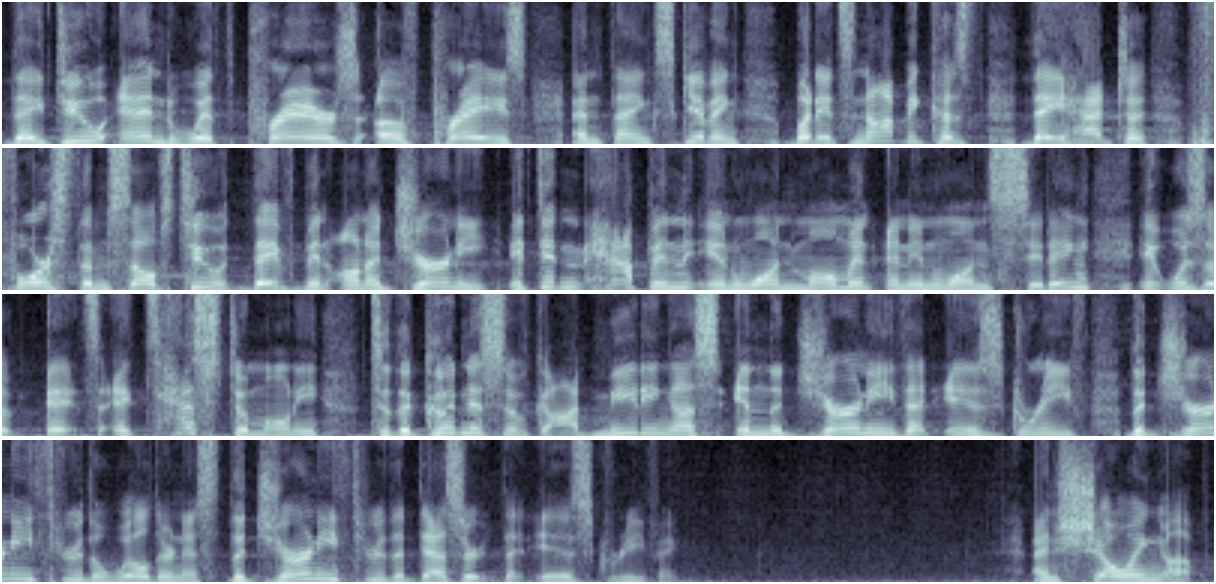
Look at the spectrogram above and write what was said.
they do end with prayers of praise and thanksgiving. But it's not because they had to force themselves to, they've been on a journey. It didn't happen in one moment and in one sitting. It was a, it's a testimony to the goodness of God meeting us in the journey that is grief, the journey through the wilderness, the journey through the desert that is grieving. And showing up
